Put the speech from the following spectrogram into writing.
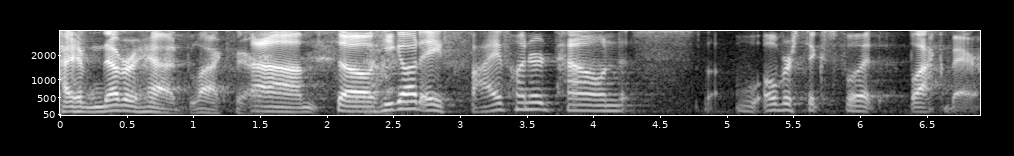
I have never had black bear. Um, so he got a 500 pound, over six foot black bear.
